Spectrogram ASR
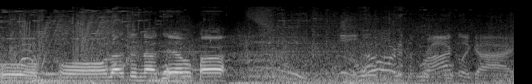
Oh, oh, that did not help. Uh, Lord, the broccoli guy.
